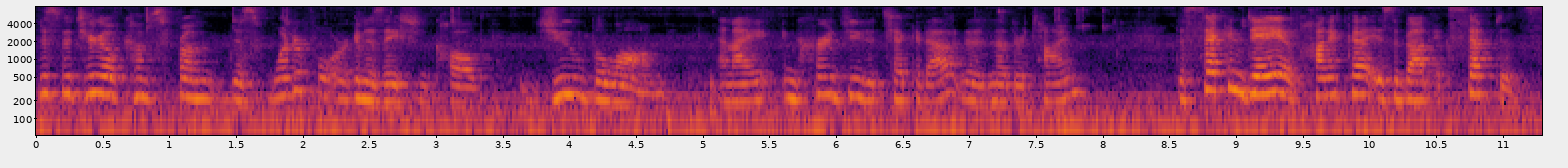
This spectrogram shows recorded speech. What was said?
This material comes from this wonderful organization called JewBelong, and I encourage you to check it out at another time. The second day of Hanukkah is about acceptance.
